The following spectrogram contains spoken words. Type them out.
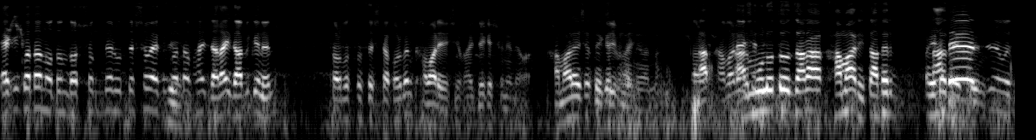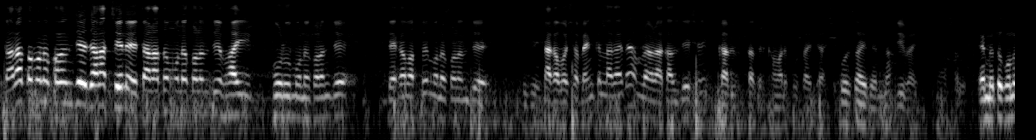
একই কথা নতুন দর্শকদের উদ্দেশ্যেও একই কথা। ভাই যারাই গাবি কেনেন সর্বোচ্চ চেষ্টা করবেন খামারে এসে ভাই দেখে শুনে নেওয়া খামারে এসে দেখে শুনে ভাই। নেওয়ার না। আর- খামারে আর মূলত যারা খামারি তাদের তাদের তারা তো মনে করেন যে যারা চেনে তারা তো মনে করেন যে ভাই গরু মনে করেন যে দেখা মাত্রই মনে করেন যে টাকা পয়সা ব্যাংকে লাগাই দেয় আমরা রাকাল দিয়ে এসে গাবি তাদের খামারে পৌঁছাই দিয়ে আসি। পৌঁছাই দেন না? জি ভাই এমনি তো কোনো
